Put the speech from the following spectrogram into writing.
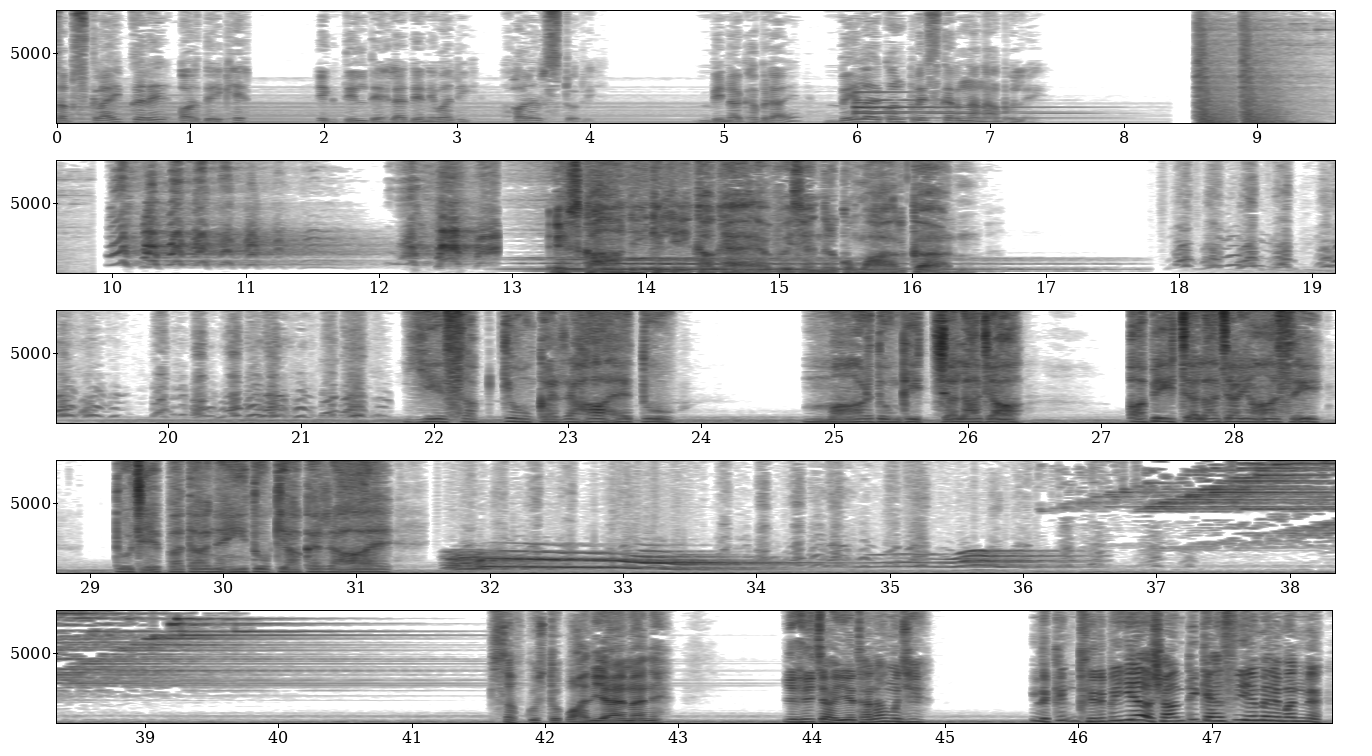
Subscribe करें और देखें एक दिल दहला देने वाली हॉरर स्टोरी बिना घबराए बेल आइकॉन प्रेस करना ना भूलें। इस कहानी के लेखक है विजेंद्र कुमार कर्ण। ये सब क्यों कर रहा है तू? मार दूँगी चला जा। अभी चला जा यहाँ से। तुझे पता नहीं तू क्या कर रहा है? सब कुछ तो पा लिया है मैंने। यही चाहिए था ना मुझे। लेकिन फिर भी ये अशांति कैसी है मेरे मन में?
